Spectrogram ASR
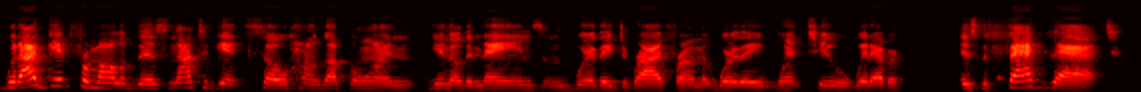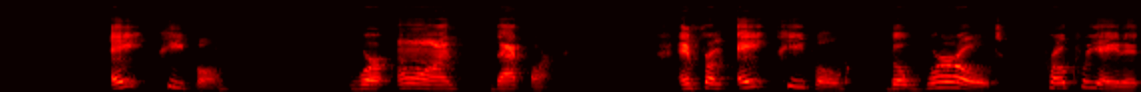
what I get from all of this, not to get so hung up on, you know, the names and where they derive from and where they went to, whatever, is the fact that eight people were on that ark. And from eight people, the world procreated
